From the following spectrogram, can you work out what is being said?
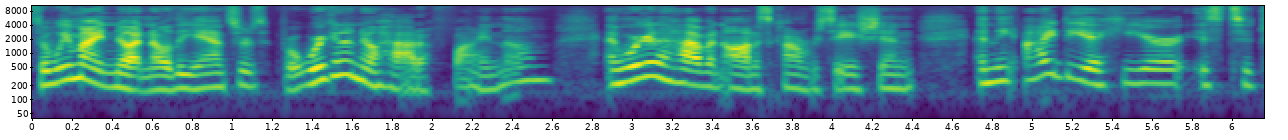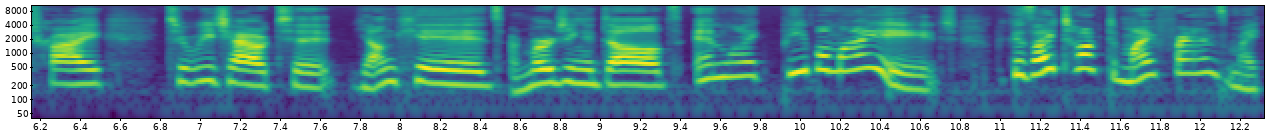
So we might not know the answers, but we're going to know how to find them and we're going to have an honest conversation. And the idea here is to try to reach out to young kids, emerging adults, and like people my age. Because I talk to my friends, my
